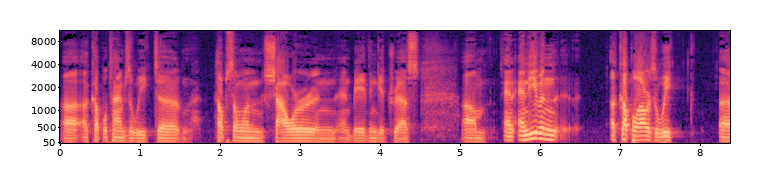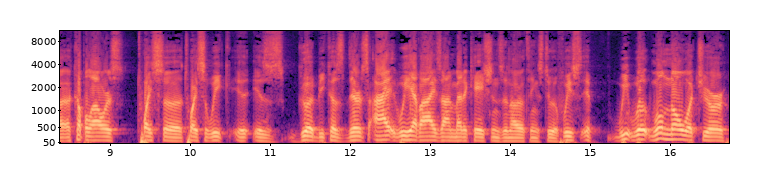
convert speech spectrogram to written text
uh, a couple times a week to help someone shower and, and bathe and get dressed. Um, and and even a couple hours a week, uh, a couple hours twice uh, twice a week is, is, good because there's eye, we have eyes on medications and other things too. If we if we will we'll know what your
